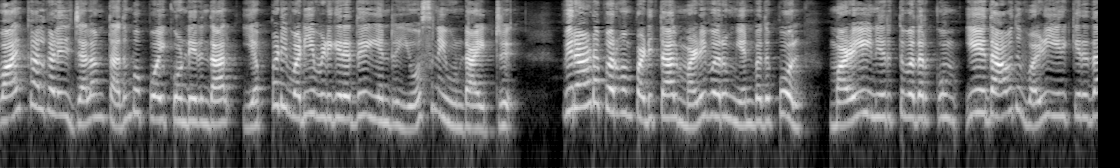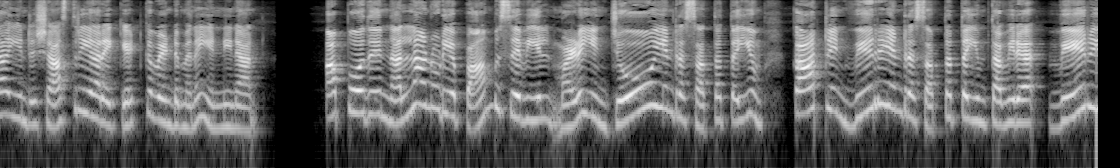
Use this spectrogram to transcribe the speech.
வாய்க்கால்களில் ஜலம் ததும்ப போய்க் கொண்டிருந்தால் எப்படி வடிய விடுகிறது என்று யோசனை உண்டாயிற்று. விராட பருவம் படித்தால் மழை வரும் என்பது போல் மழையை நிறுத்துவதற்கும் ஏதாவது வழி இருக்கிறதா என்று சாஸ்திரியாரை கேட்க வேண்டுமென எண்ணினான். அப்போது நல்லானுடைய பாம்பு செவியில் மழையின் ஜோ என்ற சத்தத்தையும் காற்றின் விறு என்ற சப்தத்தையும் தவிர வேறு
